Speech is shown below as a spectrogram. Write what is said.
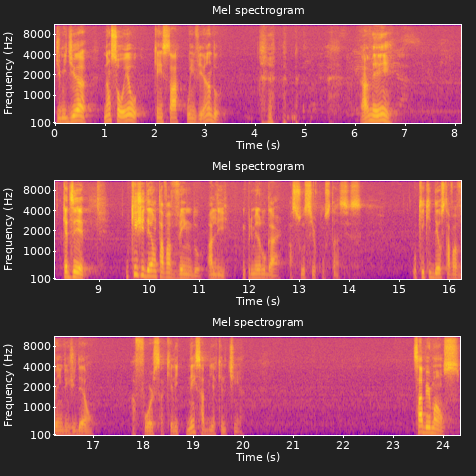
de Midian. Não sou eu quem está o enviando? Amém. Quer dizer, o que Gideão estava vendo ali, em primeiro lugar, as suas circunstâncias. O que, que Deus estava vendo em Gideão? A força que ele nem sabia que ele tinha. Sabe, irmãos,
